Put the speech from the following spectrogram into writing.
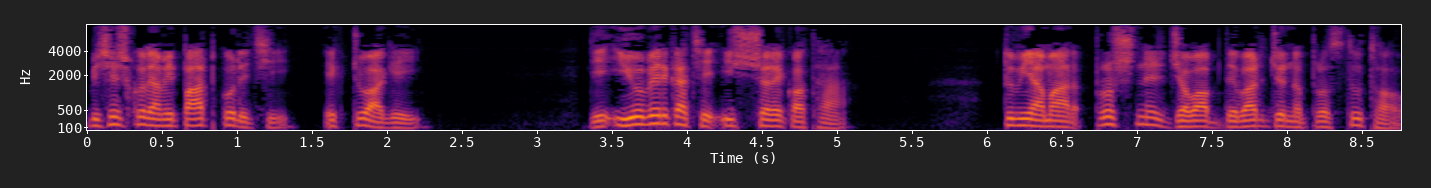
বিশেষ করে আমি পাঠ করেছি একটু আগেই, যে ইয়বের কাছে ঈশ্বরের কথা তুমি আমার প্রশ্নের জবাব দেবার জন্য প্রস্তুত হও।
